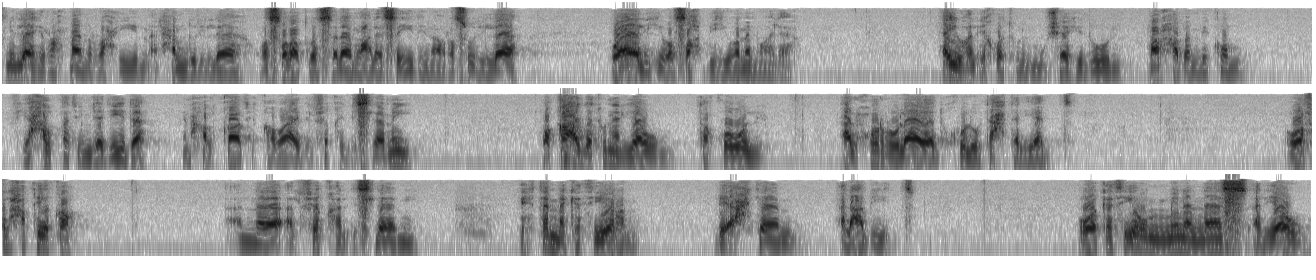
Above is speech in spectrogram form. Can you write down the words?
بسم الله الرحمن الرحيم. الحمد لله والصلاة والسلام على سيدنا رسول الله وآله وصحبه ومن والاه. أيها الإخوة المشاهدون مرحبا بكم في حلقة جديدة من حلقات قواعد الفقه الإسلامي. وقاعدتنا اليوم تقول الحر لا يدخل تحت اليد. وفي الحقيقة أن الفقه الإسلامي اهتم كثيرا بأحكام العبيد وكثير من الناس اليوم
